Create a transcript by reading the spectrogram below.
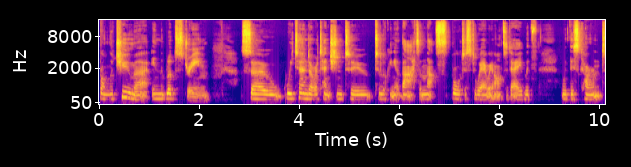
from the tumor in the bloodstream. So we turned our attention to, to looking at that, and that's brought us to where we are today with, with this current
